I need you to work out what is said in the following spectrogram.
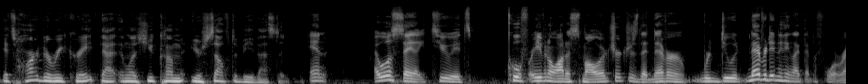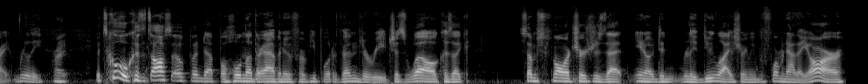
It's hard to recreate that unless you come yourself to be vested. And I will say, like, too, it's cool for even a lot of smaller churches that never were do it, never did anything like that before, right? Really, Right. It's cool because it's also opened up a whole nother avenue for people to them to reach as well. Because like some smaller churches that you know didn't really do live streaming before, but now they are.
